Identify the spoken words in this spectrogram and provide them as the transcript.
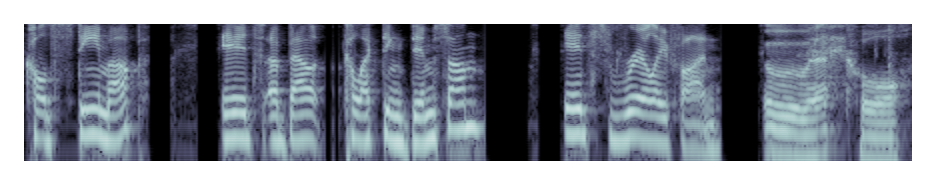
called Steam Up. It's about collecting dim sum. It's really fun. Ooh, that's cool.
